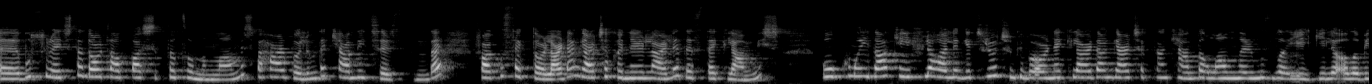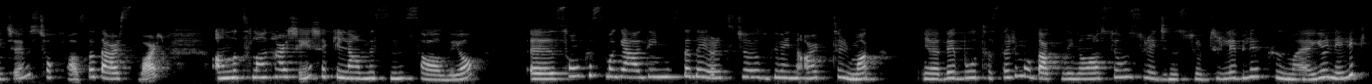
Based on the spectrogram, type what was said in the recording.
E, bu süreçte dört alt başlıkta tanımlanmış ve her bölümde kendi içerisinde farklı sektörlerden gerçek önerilerle desteklenmiş. Bu okumayı daha keyifli hale getiriyor çünkü bu örneklerden gerçekten kendi alanlarımızla ilgili alabileceğimiz çok fazla ders var. Anlatılan her şeyin şekillenmesini sağlıyor. E, son kısma geldiğimizde de yaratıcı özgüveni arttırmak, ve bu tasarım odaklı inovasyon sürecini sürdürülebilir kılmaya yönelik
